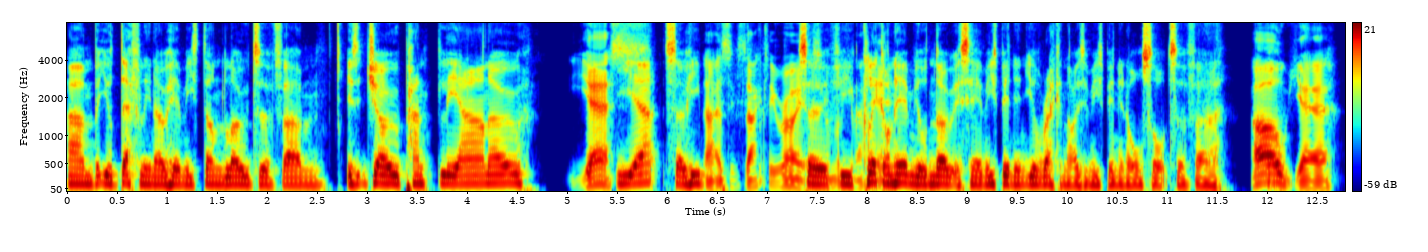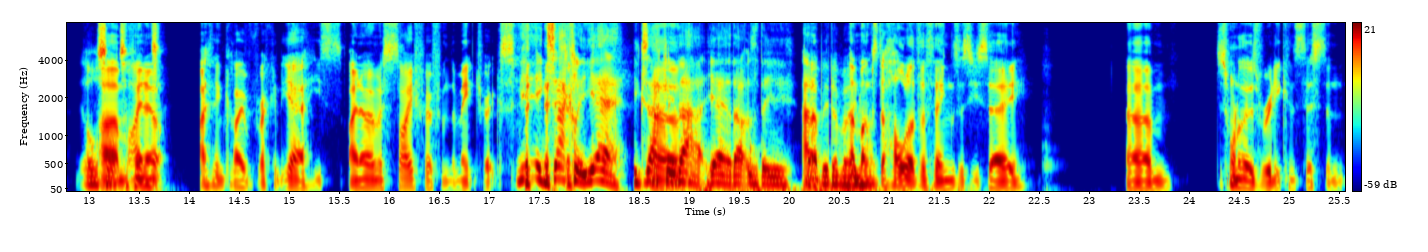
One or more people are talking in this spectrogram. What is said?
um but you'll definitely know him he's done loads of um is it joe pantoliano yes. yeah so he That is exactly right. so if you click here. on him you'll notice him he's been in you'll recognize him he's been in all sorts of uh Oh, yeah. all sorts Um, of I things. know. I think I reckon. Yeah, he's. I know him as Cypher from The Matrix. Yeah, exactly yeah exactly Um, that yeah that was the and be the amongst a whole other things, as you say. Um, just one of those really consistent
